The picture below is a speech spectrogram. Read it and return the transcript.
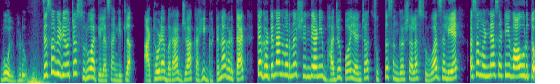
बोल भिडू. जसं व्हिडिओच्या सुरुवातीला सांगितलं आठवड्याभरात ज्या काही घटना घडतात त्या घटनांवरनं शिंदे आणि भाजप यांच्या सुप्त संघर्षाला सुरुवात झाली आहे असं म्हणण्यासाठी वाव उरतो.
